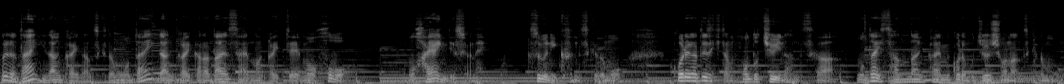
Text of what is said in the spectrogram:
これが第2段階なんですけども、第2段階から第3段階ってもうほぼ、もう早いんですよね。すぐに行くんですけども、これが出てきたら本当注意なんですが、もう第3段階目、これも重症なんですけども、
